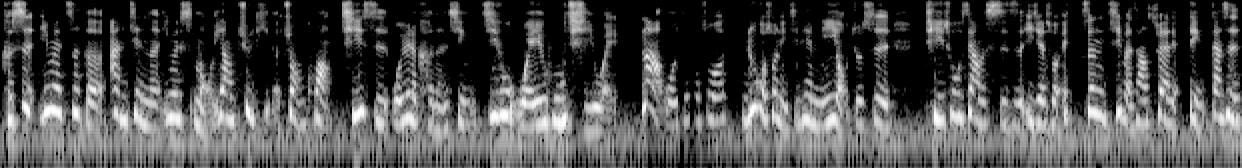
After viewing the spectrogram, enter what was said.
可是因为这个案件呢，因为是某一样具体的状况，其实违约的可能性几乎微乎其微。那我觉得说，如果说你今天你有就是提出这样的实质意见，说，哎，真基本上虽然有定，但是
